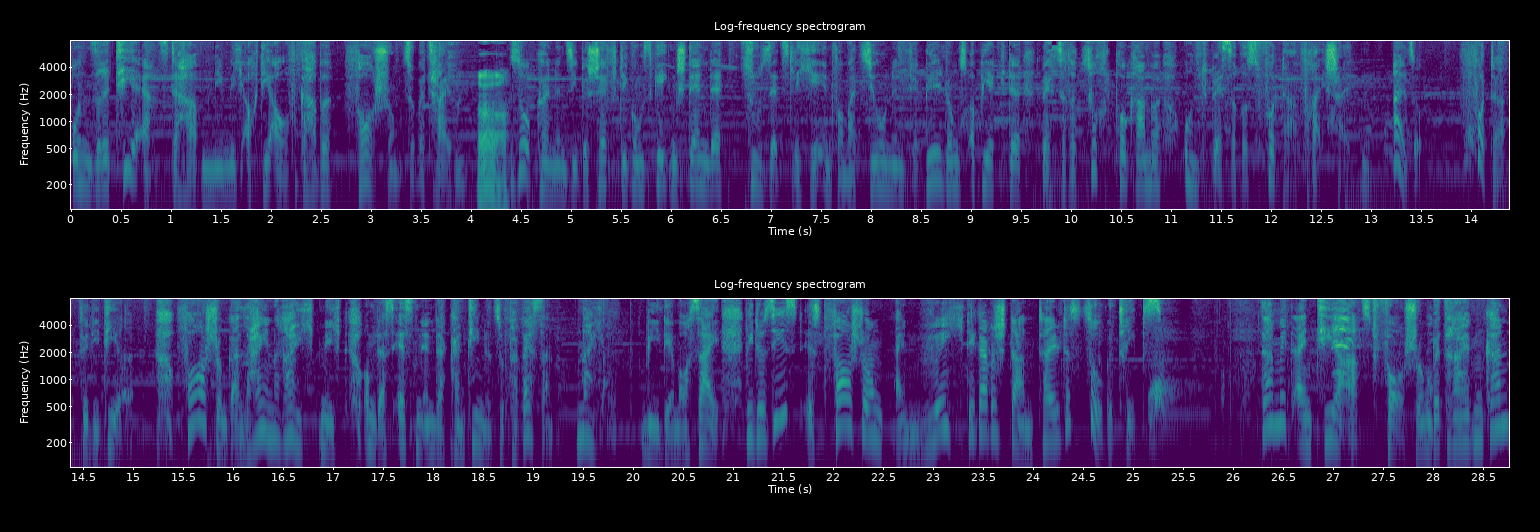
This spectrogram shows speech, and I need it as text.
Unsere Tierärzte haben nämlich auch die Aufgabe, Forschung zu betreiben. Ah, So können sie Beschäftigungsgegenstände, zusätzliche Informationen für Bildungsobjekte, bessere Zuchtprogramme und besseres Futter freischalten. Also Futter für die Tiere. Forschung allein reicht nicht, um das Essen in der Kantine zu verbessern. Naja, wie dem auch sei. Wie du siehst, ist Forschung ein wichtiger Bestandteil des Zoobetriebs. Damit ein Tierarzt Forschung betreiben kann,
